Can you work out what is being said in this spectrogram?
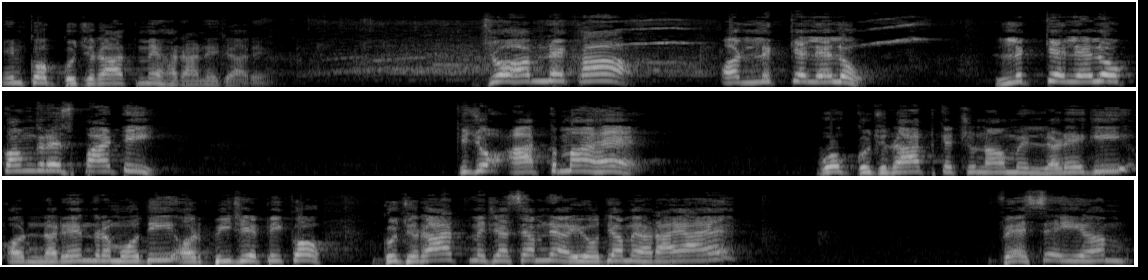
इनको गुजरात में हराने जा रहे हैं जो हमने कहा और लिख के ले लो लिख के ले लो कांग्रेस पार्टी की जो आत्मा है वो गुजरात के चुनाव में लड़ेगी और नरेंद्र मोदी और बीजेपी को गुजरात में जैसे हमने अयोध्या में हराया है वैसे ही हम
